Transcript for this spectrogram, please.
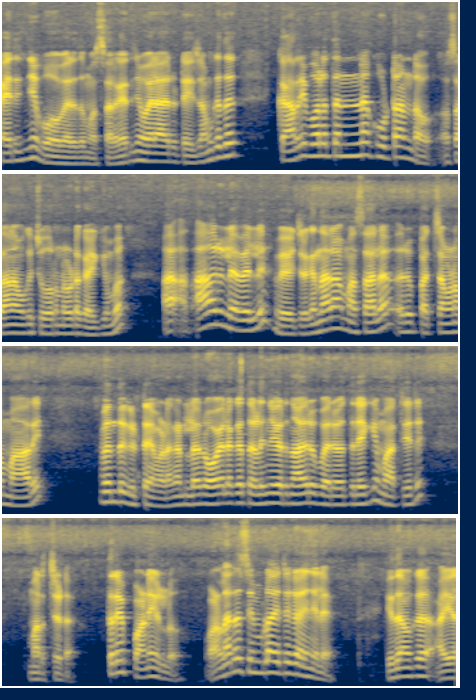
കരിഞ്ഞ് പോകരുത് മസാല. കരിഞ്ഞ് പോയാൽ ആ ഒരു ടേസ്റ്റ് നമുക്കിത് കറി പോലെ തന്നെ കൂട്ടാനുണ്ടാവും. അവസാനം നമുക്ക് ചോറിന്റെ കൂടെ കഴിക്കുമ്പോൾ ആ- ആ ഒരു ലെവലിൽ വേവിച്ചെടുക്കുക. എന്നാൽ ആ മസാല ഒരു പച്ചമണം മാറി വെന്ത് കിട്ടുകയും വേണം. കണ്ടില്ല? ഒരു ഓയിലൊക്കെ തെളിഞ്ഞ് വരുന്ന ആ ഒരു പരുവത്തിലേക്ക് മാറ്റിയിട്ട് മറിച്ചിടുക. ഇത്രയും പണിയുള്ളൂ. വളരെ സിമ്പിളായിട്ട് കഴിഞ്ഞില്ലേ? ഇത് നമുക്ക് അയില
